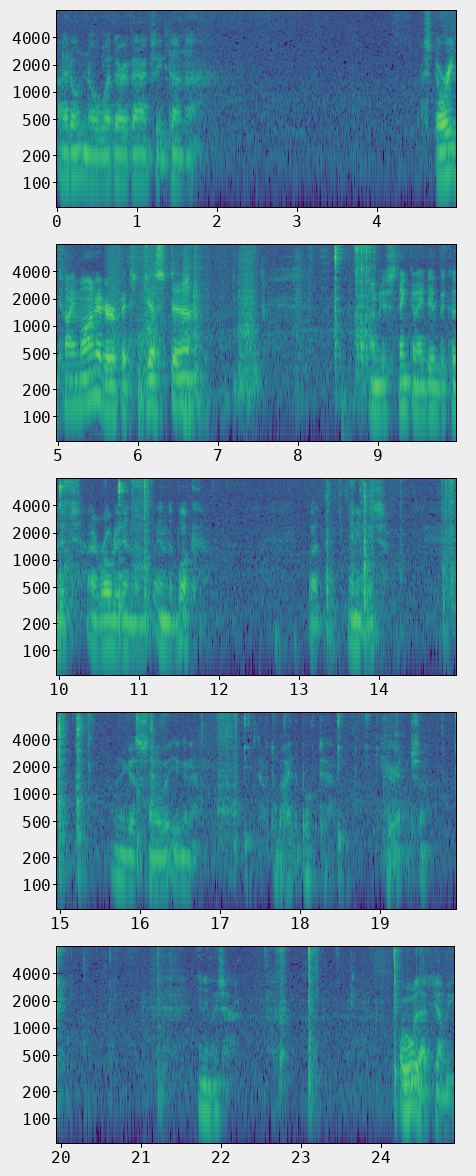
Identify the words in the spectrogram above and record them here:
I don't know whether I've actually done a story time on it or if it's just uh, I'm just thinking I did because it's I wrote it in the in the book. But anyways I guess some of it you're gonna have to buy the book to hear it so anyways. Oh that's yummy.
